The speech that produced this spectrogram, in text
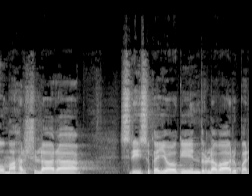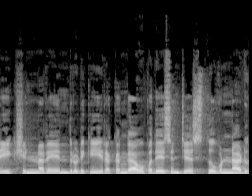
ఓ మహర్షులారా. శ్రీసుఖయోగీంద్రుల వారు పరీక్షిన్నరేంద్రుడికి ఈ రకంగా ఉపదేశం చేస్తూ ఉన్నాడు.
